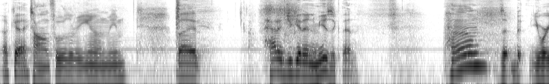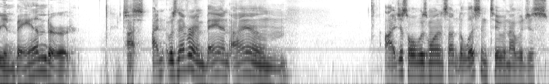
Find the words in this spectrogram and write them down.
Okay. tomfoolery. You know what I mean? But How did you get into music then? um, Was it you were you in band or just I, I was never in band. I um, I just always wanted something to listen to, and I would just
